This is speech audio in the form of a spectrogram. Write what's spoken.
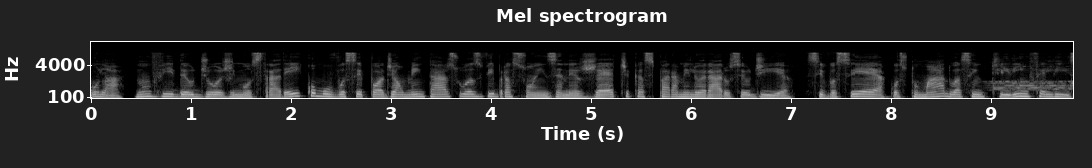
Olá, no vídeo de hoje mostrarei como você pode aumentar suas vibrações energéticas para melhorar o seu dia. Se você é acostumado a sentir infeliz,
